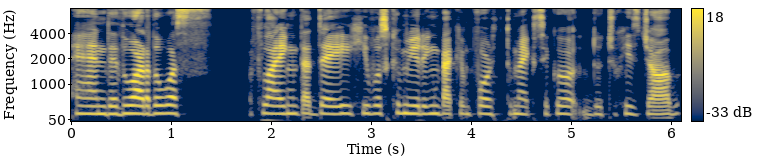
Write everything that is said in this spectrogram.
And Eduardo was flying that day. He was commuting back and forth to Mexico due to his job.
